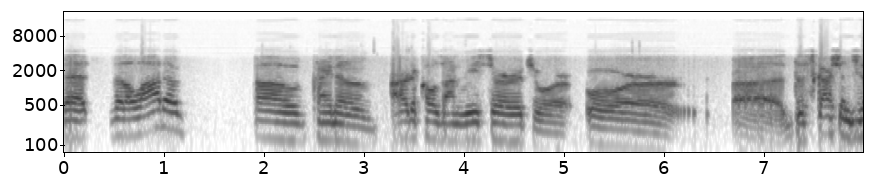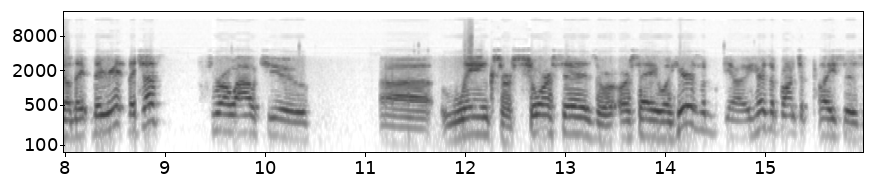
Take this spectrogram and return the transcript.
That that a lot of of kind of articles on research or or uh, discussions, you know, they they they just throw out you uh, links or sources or, or say, well, here's a you know here's a bunch of places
